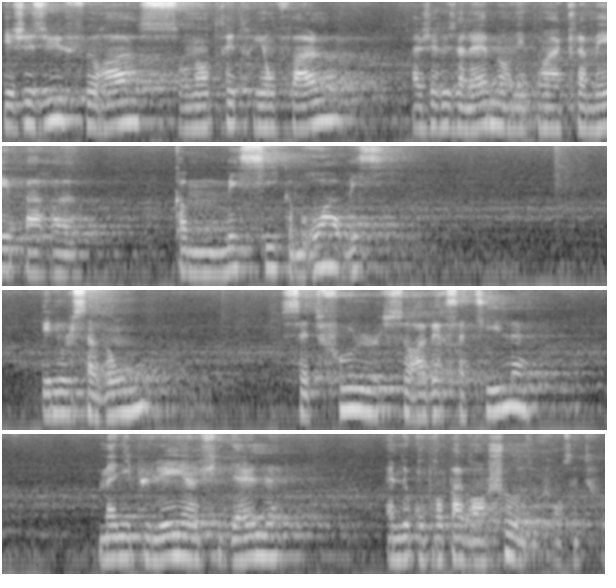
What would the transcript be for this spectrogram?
Et Jésus fera son entrée triomphale à Jérusalem en étant acclamé par, euh, comme Messie, comme roi Messie. Et nous le savons, cette foule sera versatile, manipulée, infidèle. Elle ne comprend pas grand-chose au fond, cette foule.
